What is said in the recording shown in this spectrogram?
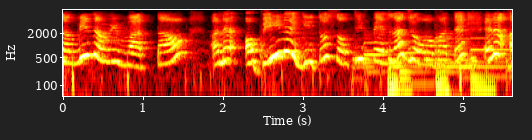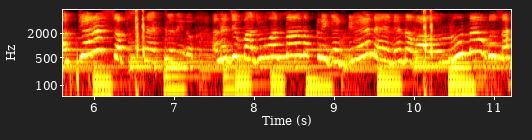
નવી નવી વાર્તાઓ અને અભિનય ગીતો સૌથી પહેલા જોવા માટે એને અત્યારે સબસ્ક્રાઇબ કરી દો. અને જે બાજુમાં નાનકડી ઘંટી હોય ને, એને દબાવવાનું ના ભૂલતા.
